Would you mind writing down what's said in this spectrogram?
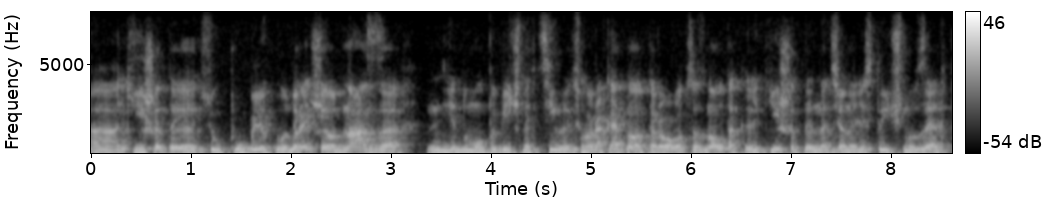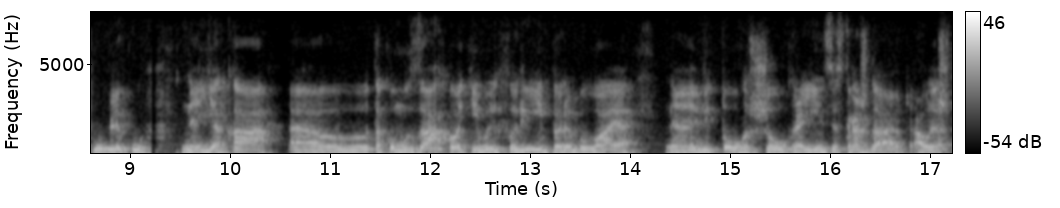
е, тішити цю публіку. До речі, одна з я думаю, побічних цілей цього ракетного терору це знов таки тішити націоналістичну Z-публіку, е, яка е, в такому захваті в ейфорії перебуває е, від того, що українці страждають, але ж.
